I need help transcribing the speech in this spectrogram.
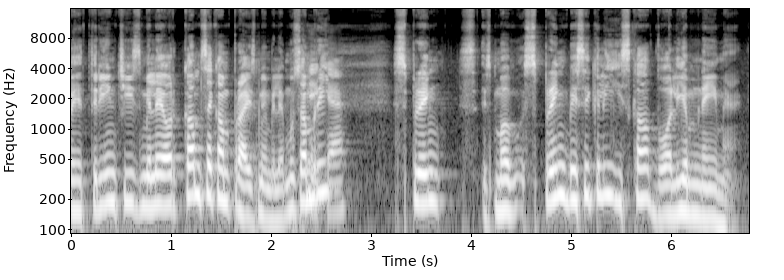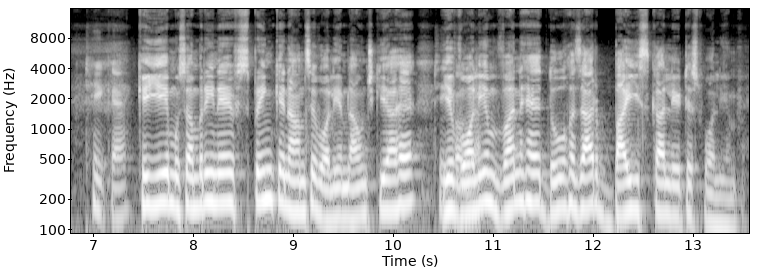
बेहतरीन चीज़ मिले और कम से कम प्राइस में मिले। मुसम्बरी स्प्रिंग स्प्रिंग बेसिकली इसका वॉल्यूम नेम है। ठीक है। कि ये मुसम्बरी ने स्प्रिंग के नाम से वॉल्यूम लॉन्च किया है। ये वॉल्यूम वन है 2022 का लेटेस्ट वॉल्यूम है।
